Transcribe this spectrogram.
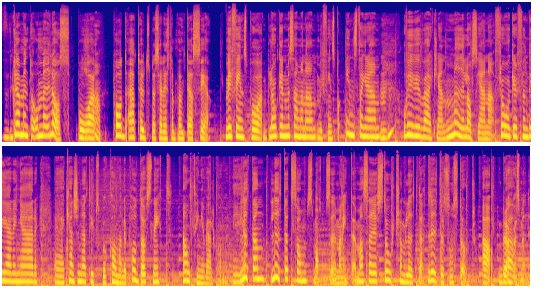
glöm inte att mejla oss på Ja. podd.hudspecialisten.se. Vi finns på bloggen med samma namn, vi finns på Instagram och vi vill verkligen mejla oss gärna. Frågor, funderingar, eh, kanske några tips på kommande poddavsnitt. Allting är välkommet. Ja. Liten, litet som smått säger man inte. Man säger stort som litet. Litet som stort. Ja, bra Ja. Jasmine.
